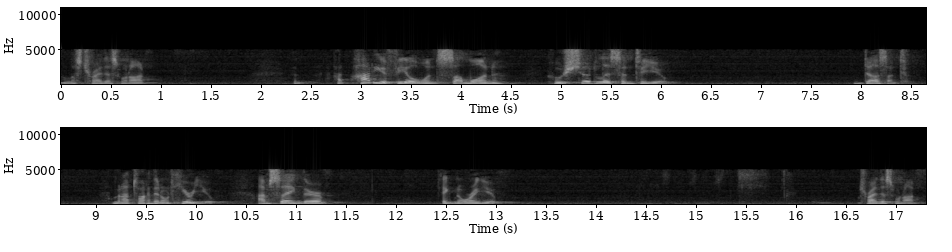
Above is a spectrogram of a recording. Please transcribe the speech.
Let's try this one on. How do you feel when someone who should listen to you doesn't? I'm not talking they don't hear you. I'm saying they're ignoring you. Try this one on.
